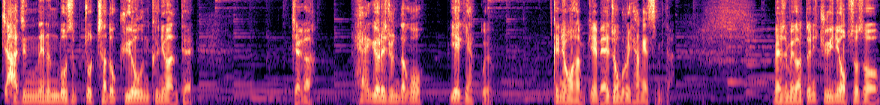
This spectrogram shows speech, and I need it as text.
짜증내는 모습조차도 귀여운 그녀한테 제가 해결해 준다고 얘기했고요. 그녀와 함께 매점으로 향했습니다. 매점에 갔더니 주인이 없어서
